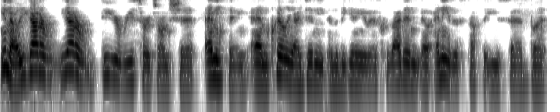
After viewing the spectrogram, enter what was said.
you know, you gotta you gotta do your research on shit, anything. And clearly, I didn't in the beginning of this because I didn't know any of the stuff that you said. But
